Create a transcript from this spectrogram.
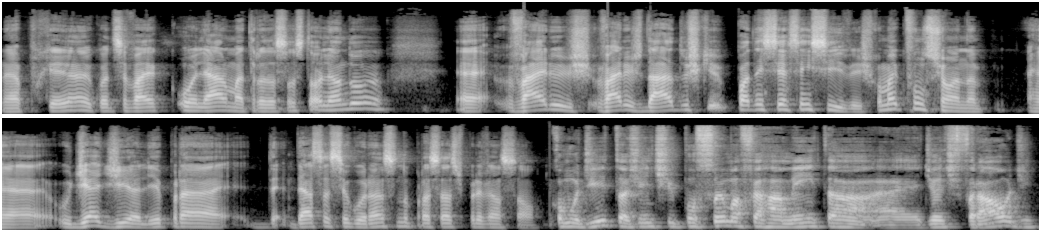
Né, porque quando você vai olhar uma transação, você está olhando é, vários, vários dados que podem ser sensíveis. Como é que funciona é, o dia a dia ali para dessa segurança no processo de prevenção? Como dito, a gente possui uma ferramenta é, de antifraude,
